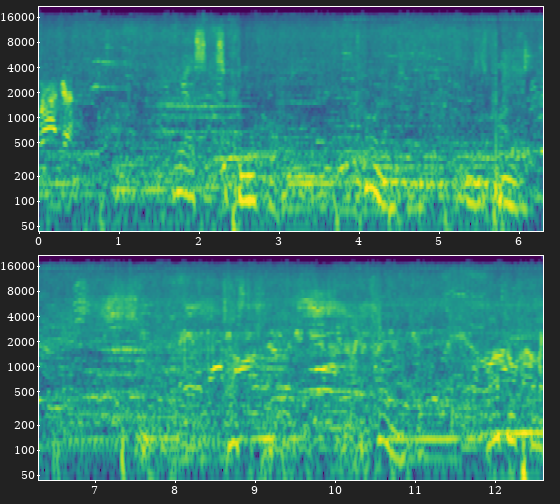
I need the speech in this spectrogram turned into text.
Roger. U.S. Supreme Court. Code entry. Mrs. Palmer. Code entry. Laughing Palmer.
